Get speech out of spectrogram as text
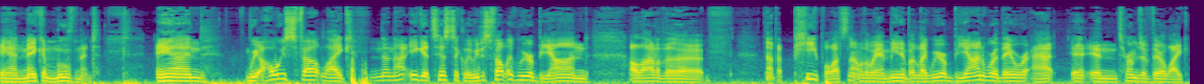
and make a movement. And we always felt like, not egotistically, we just felt like we were beyond a lot of the, not the people, that's not the way I mean it, but like we were beyond where they were at in terms of their like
